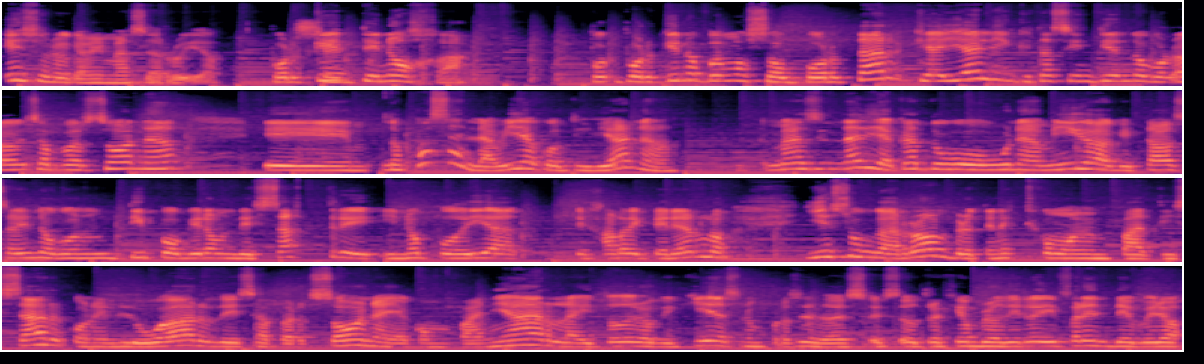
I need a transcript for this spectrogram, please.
Eso es lo que a mí me hace ruido. ¿Por qué Sí. te enoja? ¿Por, por qué no podemos soportar que hay alguien que está sintiendo por esa persona? Eh, ¿Nos pasa en la vida cotidiana? Decir, Nadie acá tuvo una amiga que estaba saliendo con un tipo que era un desastre y no podía dejar de quererlo. Y es un garrón, pero tenés que como empatizar con el lugar de esa persona y acompañarla y todo lo que quieras en un proceso. Es, es otro ejemplo diferente, pero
